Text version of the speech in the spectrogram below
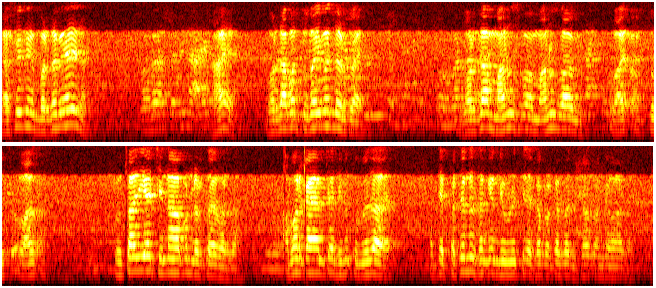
राष्ट्रवादी वर्धा मिळाली ना. आहे. वर्धा आपण तुतारीमध्ये लढतो आहे वर्धा माणूस माणूस वा- वा- तुत- वा- तुतारी या चिन्हावर आपण लढतो आहे वर्धा. अमर काय आमच्या अधिकृत उमेदवार आहे. आणि ते प्रचंड संख्येने निवडून येतील अशा प्रकारचा विश्वास आमच्या मनात आहे.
